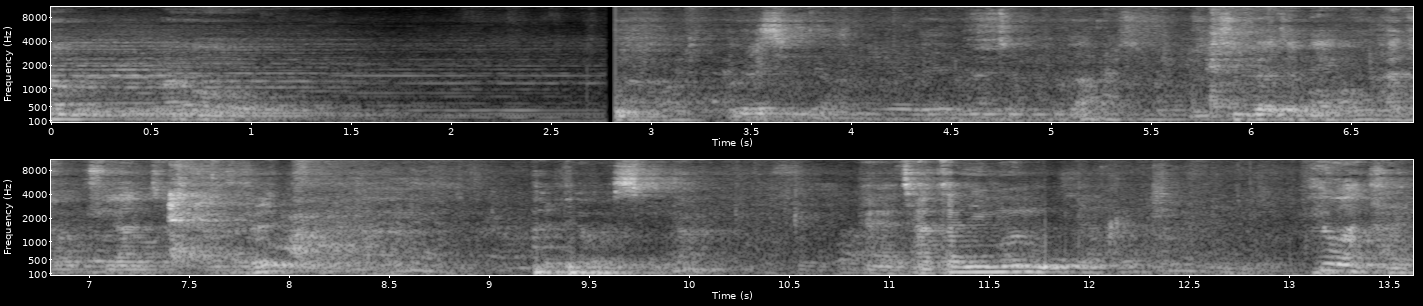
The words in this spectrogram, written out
설명 바로 보겠습니다. 네, 문화정부가 이주여 전에 아주 귀한 작품을 아, 발표했습니다. 네, 작가님은 해와 달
